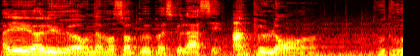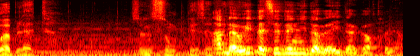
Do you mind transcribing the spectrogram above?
Allez, allez, euh, on avance un peu parce que là, c'est un peu lent. hein. Tout doux, Ablette. Ce ne sont que des abeilles. Ah bah oui, bah c'est des nids d'abeilles, d'accord, très bien.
